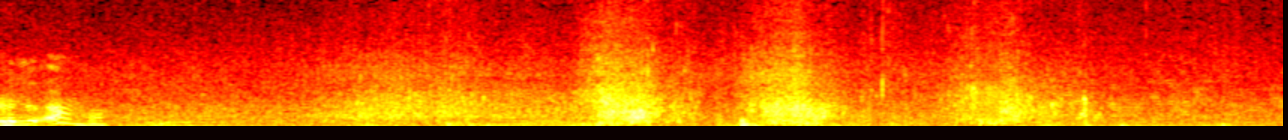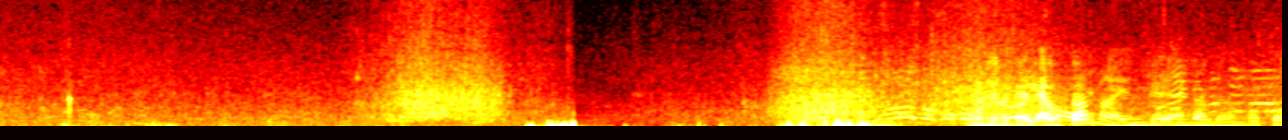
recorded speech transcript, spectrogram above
lửa na gali ang tama, yung gali ang dagang boto.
